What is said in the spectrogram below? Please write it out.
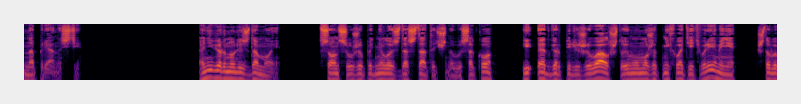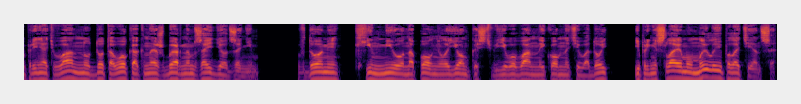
на пряности. Они вернулись домой. Солнце уже поднялось достаточно высоко, и Эдгар переживал, что ему может не хватить времени, чтобы принять ванну до того, как Нэш Бернам зайдет за ним. В доме Кхин Мио наполнила емкость в его ванной комнате водой и принесла ему мыло и полотенце.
